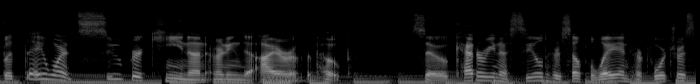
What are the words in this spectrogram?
but they weren't super keen on earning the ire of the Pope. So Caterina sealed herself away in her fortress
